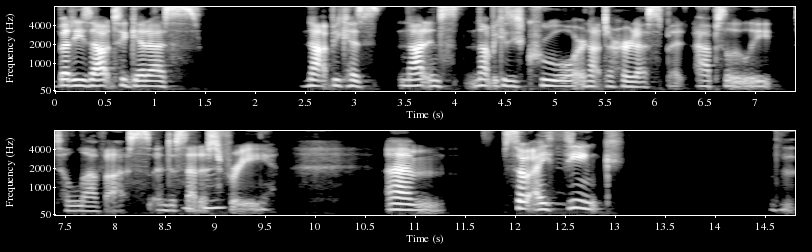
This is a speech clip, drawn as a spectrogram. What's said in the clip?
but He's out to get us not because not in, not because He's cruel or not to hurt us, but absolutely to love us and to set mm-hmm. us free. Um, so I think. Th-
